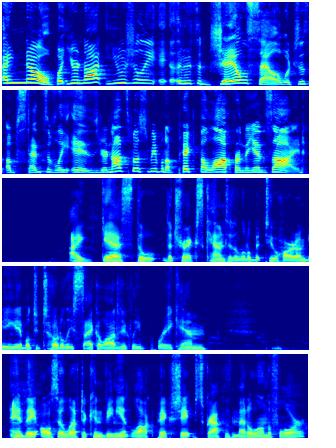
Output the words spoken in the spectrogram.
I know, but you're not usually if it's a jail cell, which this ostensibly is, you're not supposed to be able to pick the lock from the inside. I guess the the Trix counted a little bit too hard on being able to totally psychologically break him. And they also left a convenient lockpick shaped scrap of metal on the floor.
